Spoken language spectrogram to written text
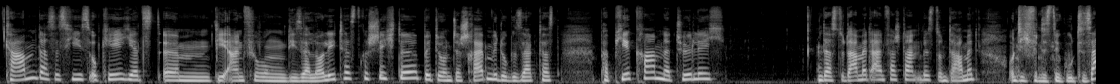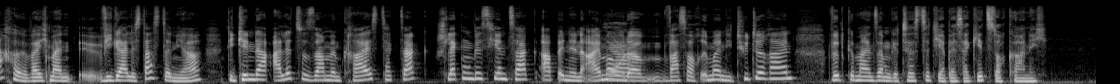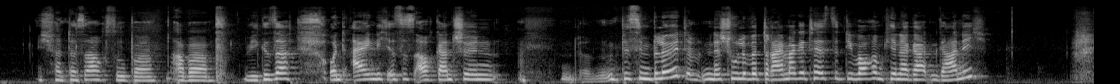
kam, dass es hieß, okay, jetzt ähm, die Einführung dieser Lolli-Test-Geschichte, bitte unterschreiben, wie du gesagt hast, Papierkram, natürlich, dass du damit einverstanden bist und damit. Und ich finde es eine gute Sache, weil ich meine, wie geil ist das denn, ja? Die Kinder alle zusammen im Kreis, zack, zack, schlecken ein bisschen, zack, ab in den Eimer Ja. oder was auch immer in die Tüte rein, wird gemeinsam getestet. Ja, besser geht's doch gar nicht. Ich fand das auch super. Aber wie gesagt, und eigentlich ist es auch ganz schön ein bisschen blöd. In der Schule wird dreimal getestet die Woche, im Kindergarten gar nicht.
